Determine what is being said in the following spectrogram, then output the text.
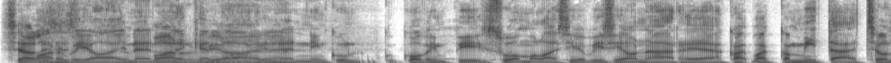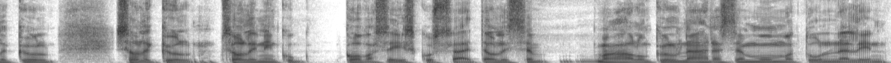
Se oli Parviainen, siis, legendaarinen, niin kuin kovimpia suomalaisia visionäärejä ja ka- vaikka mitä. Että se oli kyllä, se oli kyllä, se oli niin kuin kovassa iskussa. Että olisi se, mä haluan kyllä nähdä sen mummotunnelin,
